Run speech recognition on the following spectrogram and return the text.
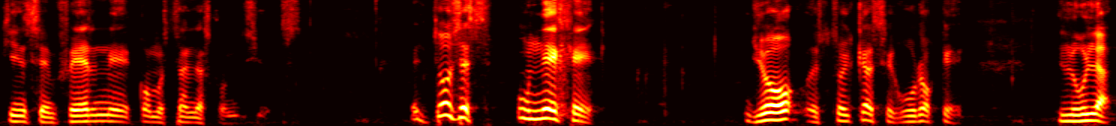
quien se enferme, cómo están las condiciones. Entonces, un eje, yo estoy casi seguro que Lula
